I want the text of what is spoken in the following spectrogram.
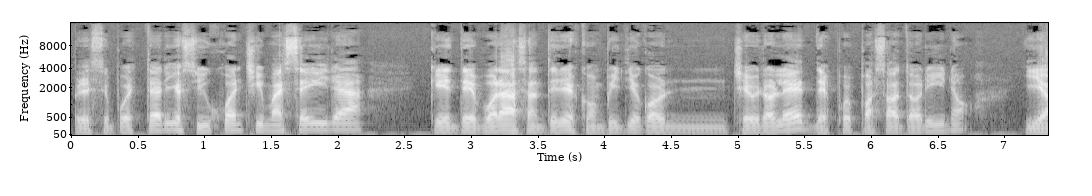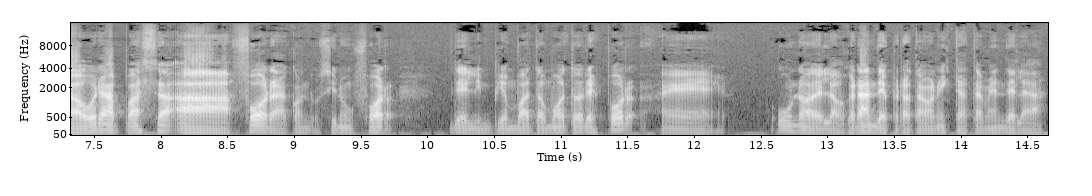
presupuestarios, y Juan Chimaseira, que en temporadas anteriores compitió con Chevrolet, después pasó a Torino y ahora pasa a Ford, a conducir un Ford de Limpiombato Motorsport, eh, uno de los grandes protagonistas también de la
